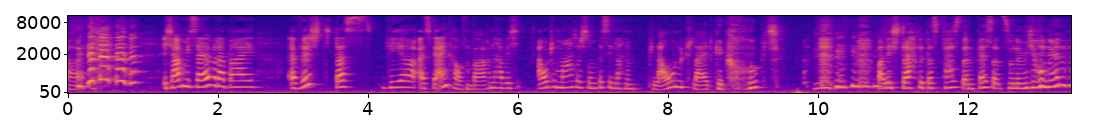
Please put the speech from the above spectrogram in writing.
Äh, ich habe mich selber dabei erwischt, dass wir, als wir einkaufen waren, habe ich automatisch so ein bisschen nach einem blauen Kleid geguckt. weil ich dachte, das passt dann besser zu einem Jungen.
